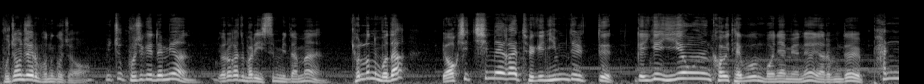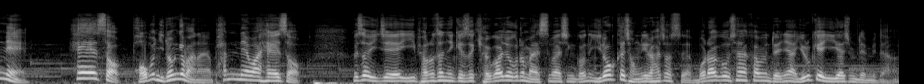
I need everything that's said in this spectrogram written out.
부정적으로 보는 거죠. 이쪽 보시게 되면 여러 가지 말이 있습니다만 결론은 뭐다? 역시 침해가 되긴 힘들 듯. 그러니까 이게 이 경우는 거의 대부분 뭐냐면은 여러분들 판례, 해석, 법은 이런 게 많아요. 판례와 해석. 그래서 이제 이 변호사님께서 결과적으로 말씀하신 거는 이렇게 정리를 하셨어요. 뭐라고 생각하면 되냐? 이렇게 이해하시면 됩니다.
